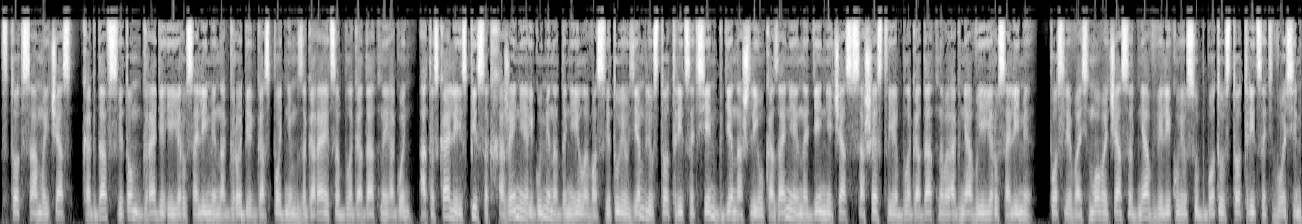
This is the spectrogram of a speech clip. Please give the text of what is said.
в тот самый час, когда в Святом Граде и Иерусалиме на гробе Господнем загорается благодатный огонь. Отыскали и список хожения игумена Даниила во Святую Землю 137, где нашли указание на день и час сошествия благодатного огня в Иерусалиме, после восьмого часа дня в Великую Субботу 138.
